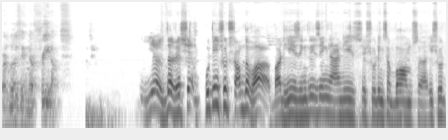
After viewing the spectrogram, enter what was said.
are losing their freedoms. Yes, the Russia Putin should stop the war, but he is increasing and he is shooting some bombs. Uh, he should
